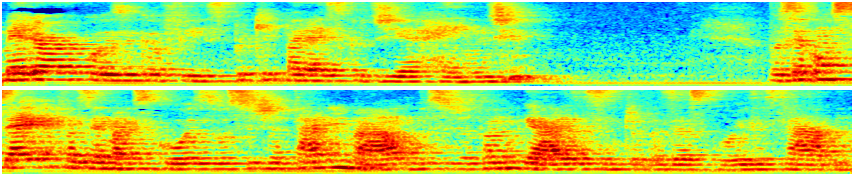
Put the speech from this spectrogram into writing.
melhor coisa que eu fiz, porque parece que o dia rende. Você consegue fazer mais coisas, você já tá animado, você já tá no gás, assim, pra fazer as coisas, sabe?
